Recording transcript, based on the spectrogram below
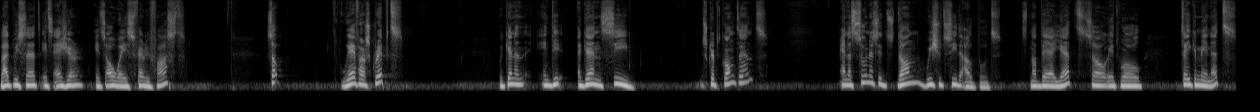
Like we said, it's Azure. It's always very fast. So we have our script. We can indeed again see script content. And as soon as it's done, we should see the output. It's not there yet, so it will take a minute.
